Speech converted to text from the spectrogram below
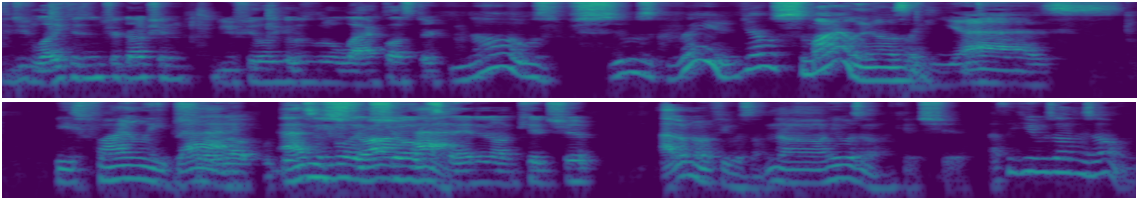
did you like his introduction? Do you feel like it was a little lackluster? No, it was it was great. I was smiling. I was like, "Yes, he's finally back." As a strong show up standing on kid ship. I don't know if he was on. No, he wasn't on kid shit. I think he was on his own.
